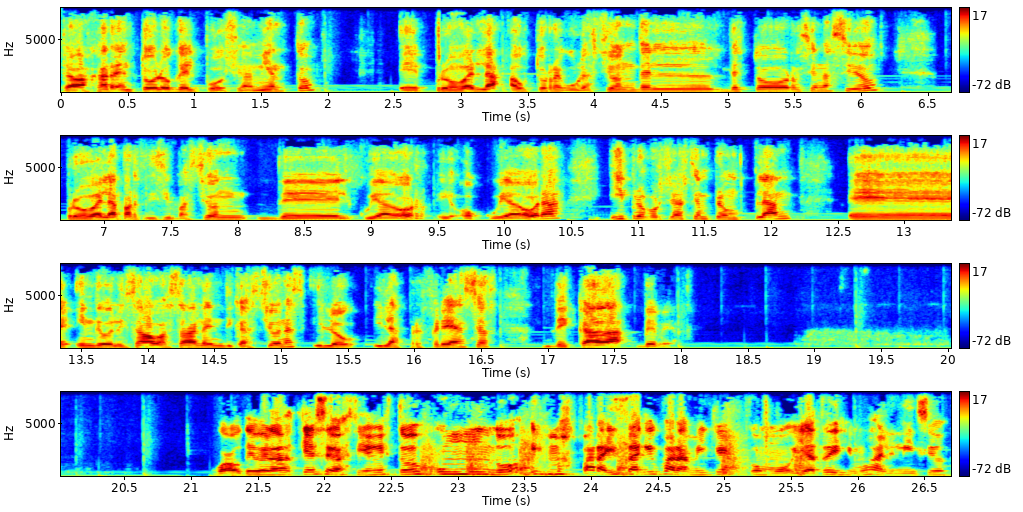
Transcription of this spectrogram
trabajar en todo lo que es el posicionamiento, promover la autorregulación del, de estos recién nacidos, proveer la participación del cuidador o cuidadora y proporcionar siempre un plan eh, individualizado basado en las indicaciones y, lo, y las preferencias de cada bebé. Wow, de verdad que Sebastián, esto es un mundo, y más para Isaac y para mí, que como ya te dijimos al inicio,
